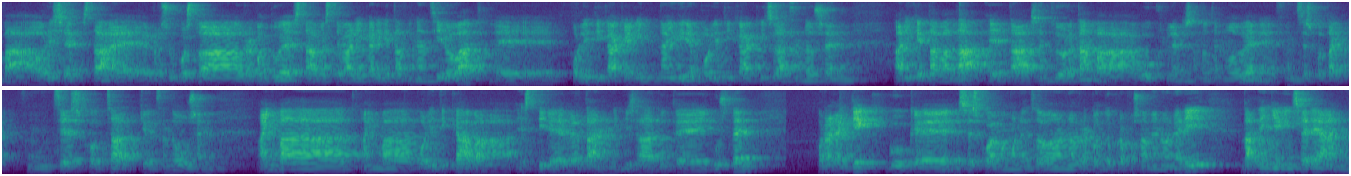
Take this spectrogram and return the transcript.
ba, hori ze, ez da, e, presupuestoa aurrekontu ez da beste barik ariketa finantziero bat, e, politikak, egin nahi diren politikak islatzen dauzen ariketa bat da, eta zentzu horretan, ba, guk lehen esan duten moduen, e, funtzeskotzat joetzen dugu zen hainbat, hainbat politika ba, ez dire bertan islatute ikusten. Horregaitik, guk ez eskoa eman aurrekontu proposamen oneri, bardin egin zerean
